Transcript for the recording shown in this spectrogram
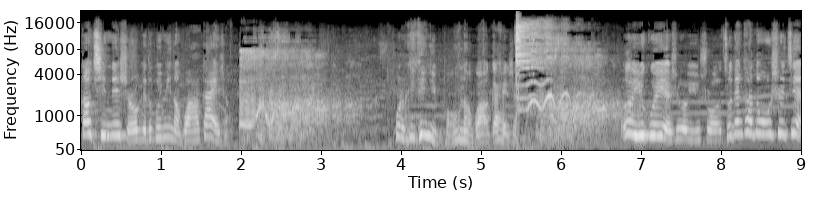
到亲的时候给她闺蜜脑瓜盖上，或者给你女朋友脑瓜盖上。鳄鱼龟也是鳄鱼说，昨天看《动物世界》，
